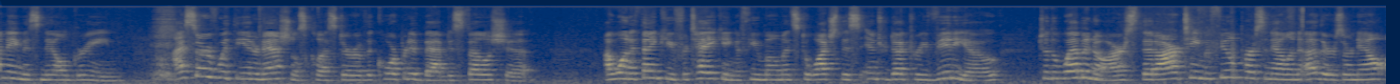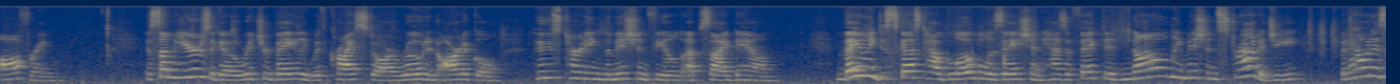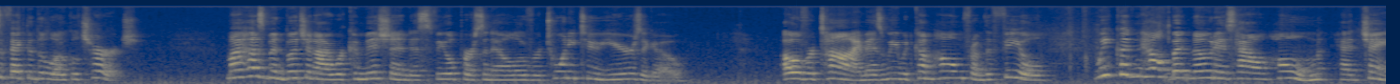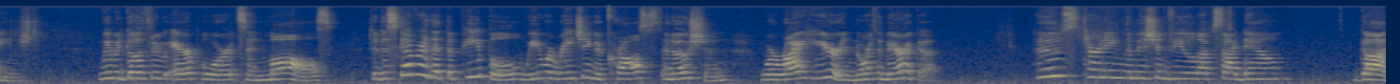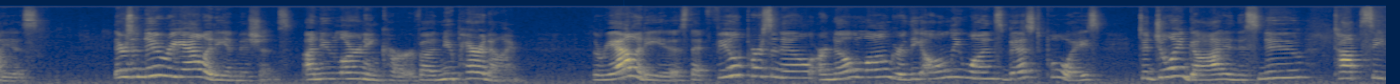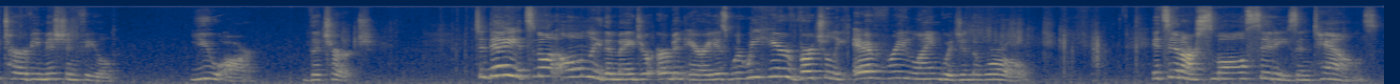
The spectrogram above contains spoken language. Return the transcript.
My name is Nell Green. I serve with the Internationals Cluster of the Cooperative Baptist Fellowship. I want to thank you for taking a few moments to watch this introductory video to the webinars that our team of field personnel and others are now offering. Now, some years ago, Richard Bailey with Christar wrote an article, Who's Turning the Mission Field Upside Down? Bailey discussed how globalization has affected not only mission strategy, but how it has affected the local church. My husband Butch and I were commissioned as field personnel over 22 years ago. Over time, as we would come home from the field, we couldn't help but notice how home had changed. We would go through airports and malls to discover that the people we were reaching across an ocean were right here in North America. Who's turning the mission field upside down? God is. There's a new reality in missions, a new learning curve, a new paradigm. The reality is that field personnel are no longer the only ones best poised to join God in this new topsy-turvy mission field. You are the church. Today, it's not only the major urban areas where we hear virtually every language in the world. It's in our small cities and towns.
